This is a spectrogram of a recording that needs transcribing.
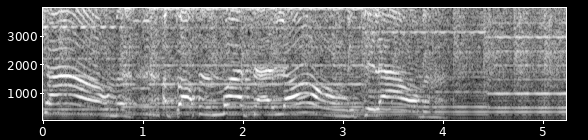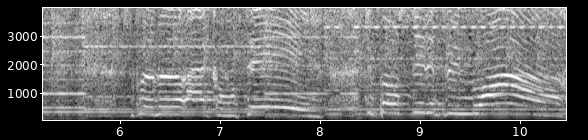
Charme. Apporte-moi ta langue et tes larmes. Tu peux me raconter tes pensées les plus noires.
